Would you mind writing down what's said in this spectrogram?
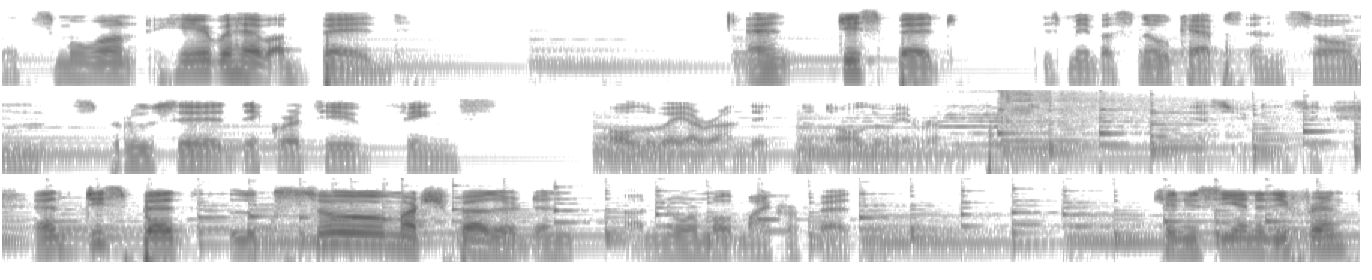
Let's move on. Here we have a bed. And this bed is made by snow caps and some spruce decorative things all the way around it. Not all the way around it. As you can see. And this bed looks so much better than a normal Minecraft bed. Can you see any difference?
